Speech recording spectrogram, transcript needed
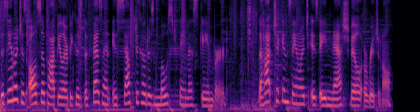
The sandwich is also popular because the pheasant is South Dakota's most famous game bird. The hot chicken sandwich is a Nashville original.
